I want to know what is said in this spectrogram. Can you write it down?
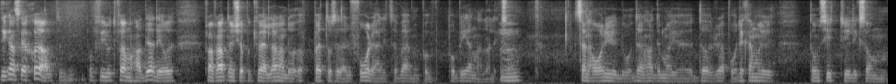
Det är ganska skönt. På 485 hade jag det. Och framförallt när du kör på kvällarna då öppet och sådär. Du får det här lite värme på, på benen då liksom. Mm. Sen har du ju då, den hade man ju dörrar på. Det kan man ju, de sitter ju liksom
